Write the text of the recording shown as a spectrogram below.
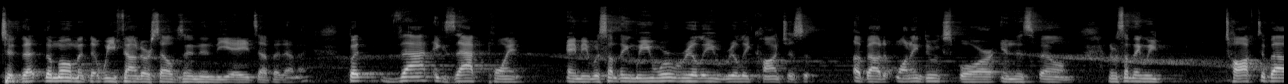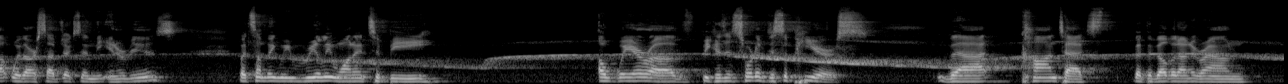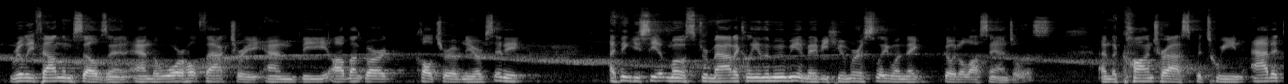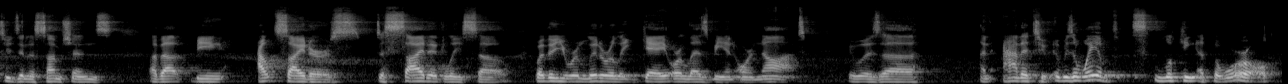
to the, the moment that we found ourselves in in the AIDS epidemic. But that exact point, Amy, was something we were really, really conscious about wanting to explore in this film. It was something we talked about with our subjects in the interviews, but something we really wanted to be aware of because it sort of disappears that context that the Velvet Underground really found themselves in and the Warhol Factory and the avant garde culture of New York City. I think you see it most dramatically in the movie and maybe humorously when they go to Los Angeles. And the contrast between attitudes and assumptions about being outsiders, decidedly so, whether you were literally gay or lesbian or not. It was a, an attitude, it was a way of looking at the world.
